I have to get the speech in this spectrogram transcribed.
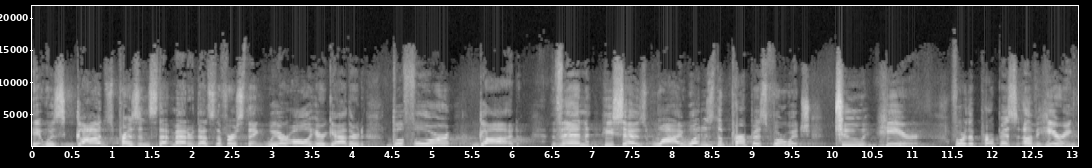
it was God's presence that mattered. That's the first thing. We are all here gathered before God. Then he says, Why? What is the purpose for which? To hear. For the purpose of hearing,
